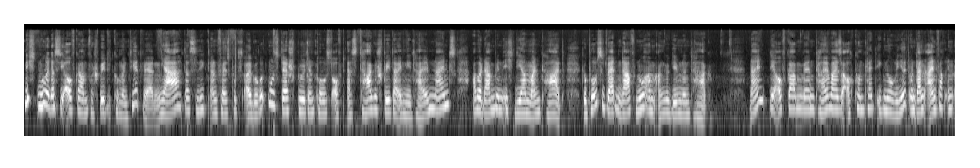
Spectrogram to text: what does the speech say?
nicht nur, dass die Aufgaben verspätet kommentiert werden. Ja, das liegt an Facebooks Algorithmus, der spült den Post oft erst Tage später in die Timelines, aber dann bin ich diamanthart. Gepostet werden darf nur am angegebenen Tag. Nein, die Aufgaben werden teilweise auch komplett ignoriert und dann einfach in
